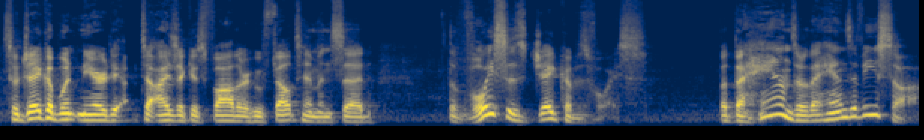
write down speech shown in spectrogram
So Jacob went near to Isaac his father, who felt him and said, The voice is Jacob's voice, but the hands are the hands of Esau.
